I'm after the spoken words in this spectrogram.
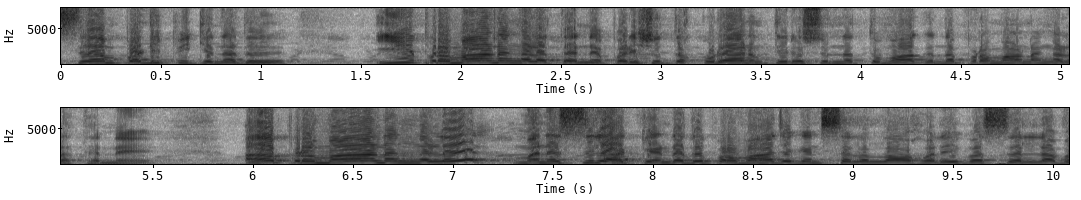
ഇസ്ലാം പഠിപ്പിക്കുന്നത് ഈ പ്രമാണങ്ങളെ തന്നെ പരിശുദ്ധ ഖുർആനും തിരുസുന്നത്തുമാകുന്ന പ്രമാണങ്ങളെ തന്നെ. ആ പ്രമാണങ്ങളെ മനസ്സിലാക്കേണ്ടത് പ്രവാചകൻ സല്ലല്ലാഹു അലൈ വസല്ലമ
